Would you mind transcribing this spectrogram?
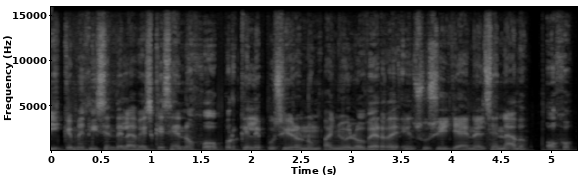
¿Y qué me dicen de la vez que se enojó porque le pusieron un pañuelo verde en su silla en el Senado? Ojo,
